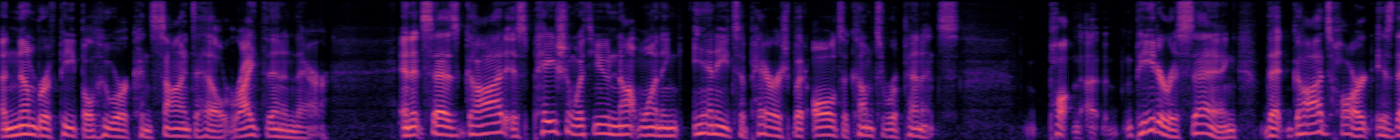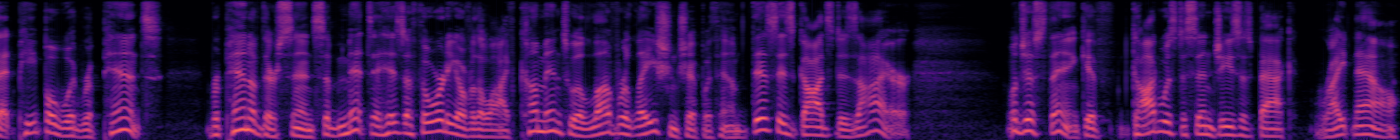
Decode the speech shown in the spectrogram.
a number of people who are consigned to hell right then and there. And it says, God is patient with you, not wanting any to perish, but all to come to repentance. Paul, uh, Peter is saying that God's heart is that people would repent, repent of their sin, submit to his authority over the life, come into a love relationship with him. This is God's desire. Well, just think if God was to send Jesus back right now,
